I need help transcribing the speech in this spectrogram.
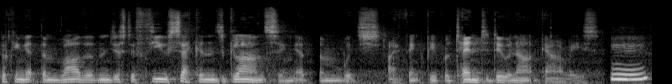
looking at them rather than just a few seconds glancing at them, which I think people tend to do in art galleries. Mm-hmm.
